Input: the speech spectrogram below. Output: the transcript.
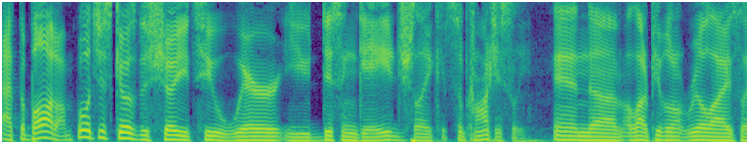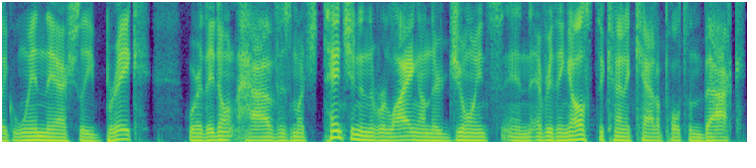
at the bottom. Well, it just goes to show you to where you disengage, like subconsciously, and um, a lot of people don't realize like when they actually break, where they don't have as much tension and they're relying on their joints and everything else to kind of catapult them back,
